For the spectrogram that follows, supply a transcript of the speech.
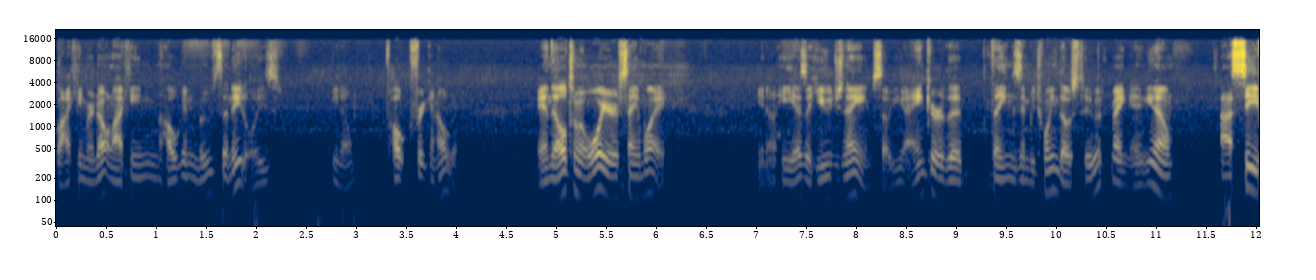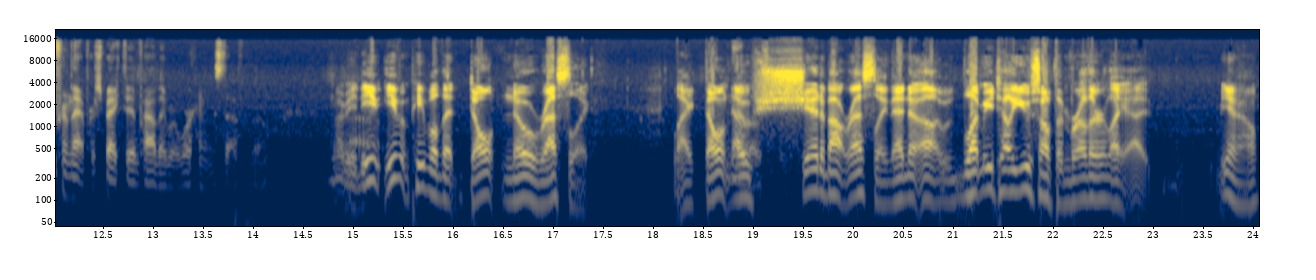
like him or don't like him, Hogan moves the needle. He's you know Hulk freaking Hogan, and the Ultimate Warrior same way. You know he has a huge name, so you anchor the things in between those two. It make you know I see from that perspective how they were working and stuff. So. I mean, e- even people that don't know wrestling, like don't know No. shit about wrestling, they know. Uh, let me tell you something, brother. Like, uh, you know,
